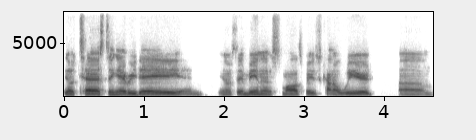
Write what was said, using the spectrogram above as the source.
you know, testing every day and you know I'm saying, being in a small space, kind of weird. Um,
